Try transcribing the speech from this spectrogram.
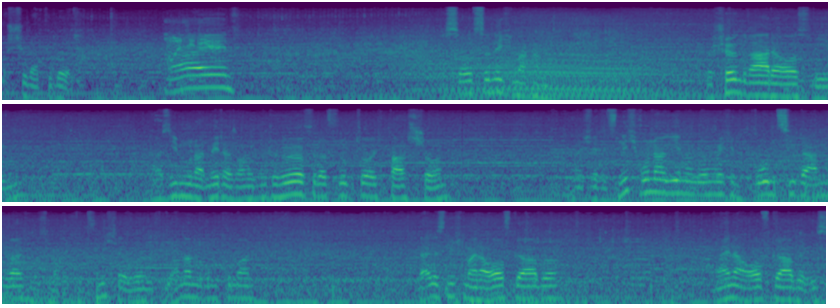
Oh, schöner Pilot. Nein! Das sollst du nicht machen. So schön geradeaus fliegen. Ja, 700 Meter ist auch eine gute Höhe für das Flugzeug. Passt schon. Ich werde jetzt nicht runtergehen und irgendwelche Bodenziele angreifen. Das mache ich jetzt nicht. Da sollen sich die anderen drum kümmern. Das ist nicht meine Aufgabe. Meine Aufgabe ist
